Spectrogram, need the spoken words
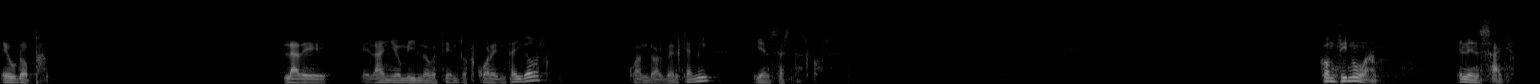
Europa. La de el año 1942, cuando Albert Camus piensa estas cosas. Continúa el ensayo.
